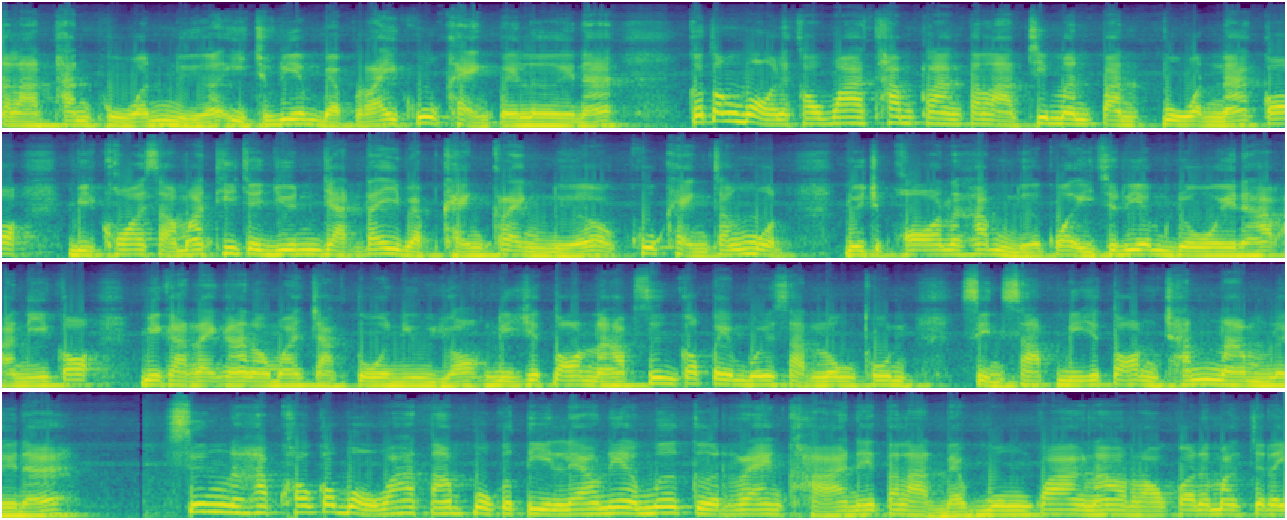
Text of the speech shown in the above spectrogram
ตลาดพันผวนเหนืออิตาเลียมแบบไร้คู่แข่งไปเลยนะ ก็ต้องบอกเลยครับว่าท่ามกลางตลาดที่มันปั่นป่วนนะ ก็บิตคอยสามารถที่จะยืนหยัดได้แบบแข็งแกร่งเหนือคู่แข่งทั้งหมด โดยเฉพาะนะครับเหนือกว่าอิตาเลียมโดยนะครับ อันนี้ก็มีการรายงานออกมาจากตัวนิวยอร์กดิจิตอลนะครับ ซึ่งก็เป็นบริษัทลงทุนสินทรัพย์ดิจิตอลชั้นนำเลยนะ ซึ่งนะครับเขาก็บอกว่าตามปกติแล้วเนี่ยเมื่อเกิดแรงขายในตลาดแบบวงกว้างนะเราก็ได้มักจะได้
